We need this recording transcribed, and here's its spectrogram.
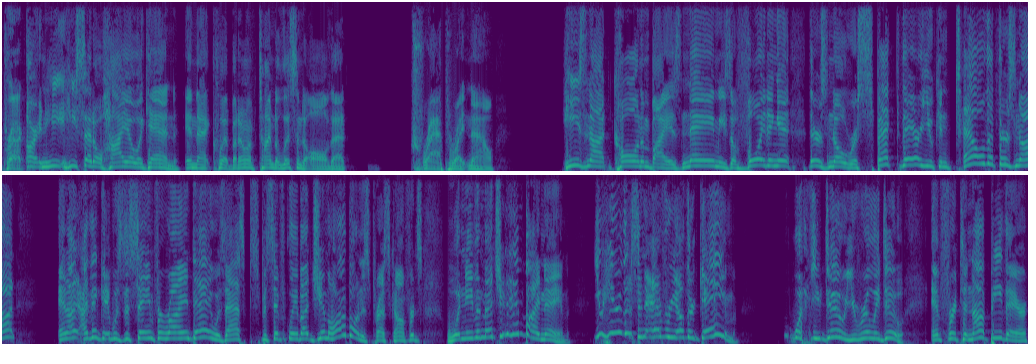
practice. All right, and he he said Ohio again in that clip, but I don't have time to listen to all that crap right now. He's not calling him by his name. He's avoiding it. There's no respect there. You can tell that there's not. And I, I, think it was the same for Ryan Day. Was asked specifically about Jim Harbaugh in his press conference. Wouldn't even mention him by name. You hear this in every other game. What you do, you really do. And for it to not be there,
